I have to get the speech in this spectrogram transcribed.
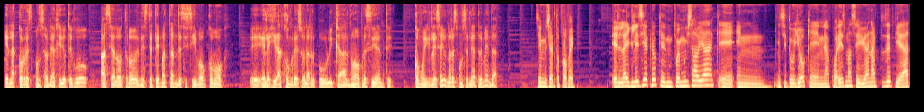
en la corresponsabilidad que yo tengo hacia el otro en este tema tan decisivo como eh, elegir al Congreso de la República, al nuevo presidente. Como iglesia hay una responsabilidad tremenda. Sí, muy cierto, profe. Eh, La iglesia creo que fue muy sabia que en, instituyó que en la cuaresma se vivan actos de piedad,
